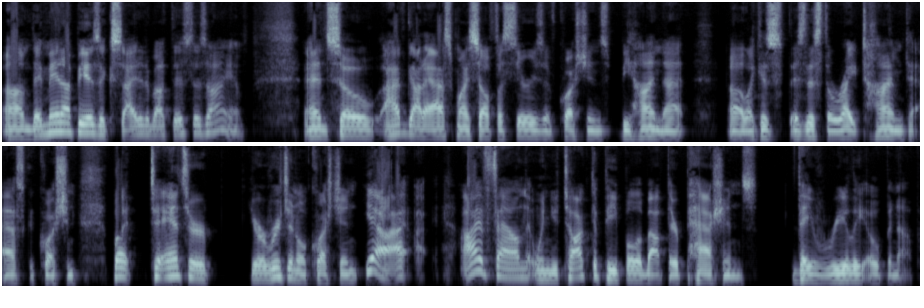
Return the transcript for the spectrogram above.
Um, they may not be as excited about this as I am. And so I've got to ask myself a series of questions behind that. Uh, like, is, is this the right time to ask a question? But to answer your original question, yeah, I, I have found that when you talk to people about their passions, they really open up.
